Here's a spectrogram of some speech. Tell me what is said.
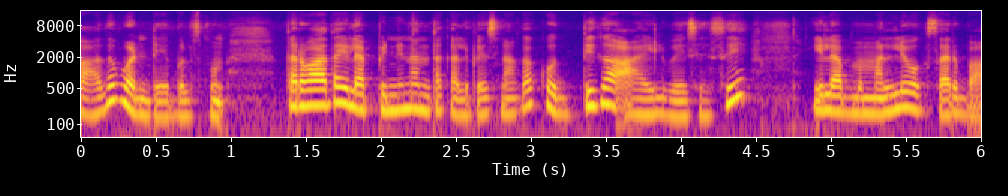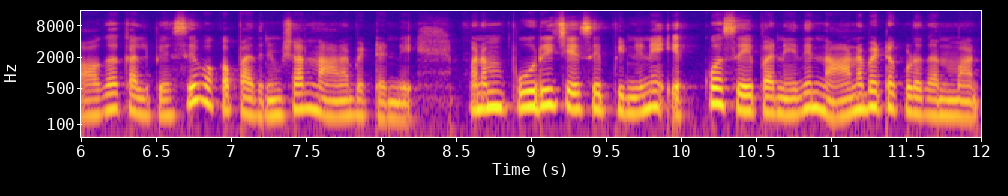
కాదు వన్ టేబుల్ స్పూన్. తర్వాత ఇలా పిండినంతా కలిపేసినాక కొద్దిగా ఆయిల్ వేసేసి ఇలా మళ్ళీ ఒకసారి బాగా కలిపేసి ఒక పది నిమిషాలు నానబెట్టండి. మనం పూరి చేసే పిండిని ఎక్కువసేపు అనేది నానబెట్టకూడదు అనమాట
